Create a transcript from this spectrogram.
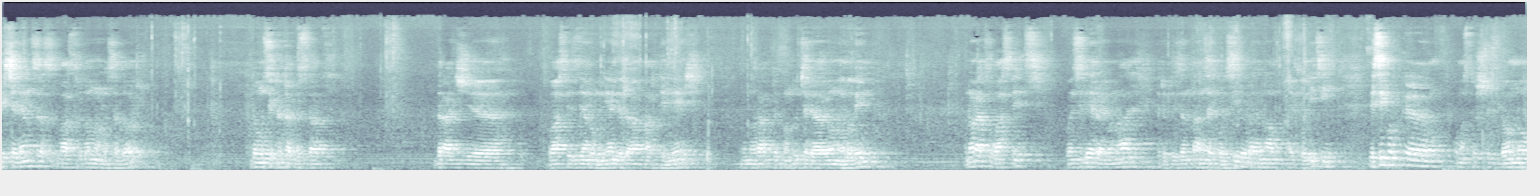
Excelență, voastră, domnul ambasador, domnul secretar de stat, dragi eh, oaspeți din România, deja parteneri, onorată conducerea Raionului Loveni, onorați oaspeți, consilieri raionali, reprezentanți ai Consiliului Raional, ai Poliției. Desigur că, cum a spus și domnul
